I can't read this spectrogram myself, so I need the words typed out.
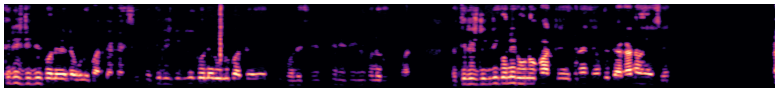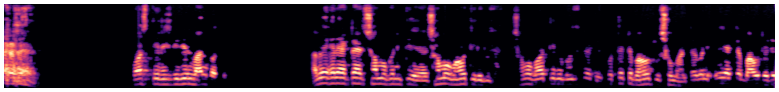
তিরিশ ডিগ্রি কোণের একটা অনুপাত দেখাইছি তিরিশ ডিগ্রি কোণের অনুপাত কি বলেছি? তিরিশ ডিগ্রি কোণের অনুপাত তিরিশ ডিগ্রি কোণের অনুপাত এখানে যেহেতু দেখানো হয়েছে, cos তিরিশ ডিগ্রির মান কত? আমি এখানে একটা সমবাহু ত্রিভুজ আছে। সমবাহু প্রত্যেকটা বাহু কি? সমান, তার মানে এই একটা বাহু ধরে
